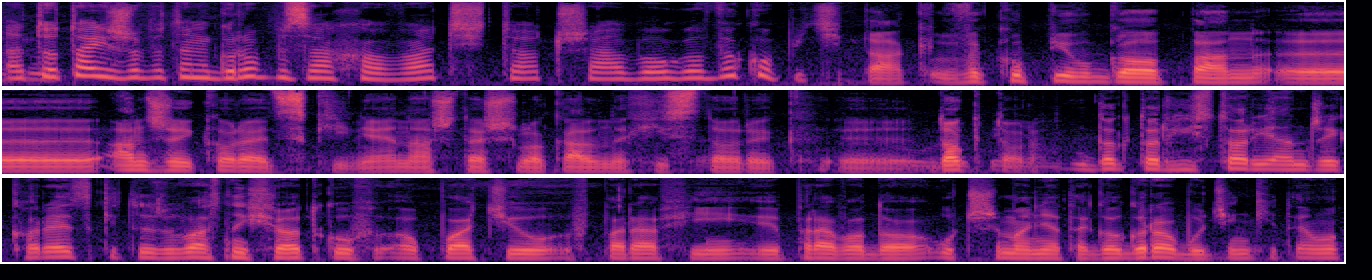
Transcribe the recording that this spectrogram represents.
A tutaj, żeby ten grób zachować, to trzeba było go wykupić. Tak, wykupił go pan e, Andrzej Korecki, nie? nasz też lokalny historyk, e, doktor. Doktor historii Andrzej Korecki, to jest własny własnych środków opłacił w parafii y, prawo do utrzymania tego grobu. Dzięki temu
